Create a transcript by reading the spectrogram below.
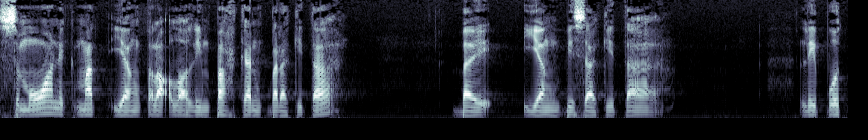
semua nikmat yang telah Allah limpahkan kepada kita baik yang bisa kita liput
